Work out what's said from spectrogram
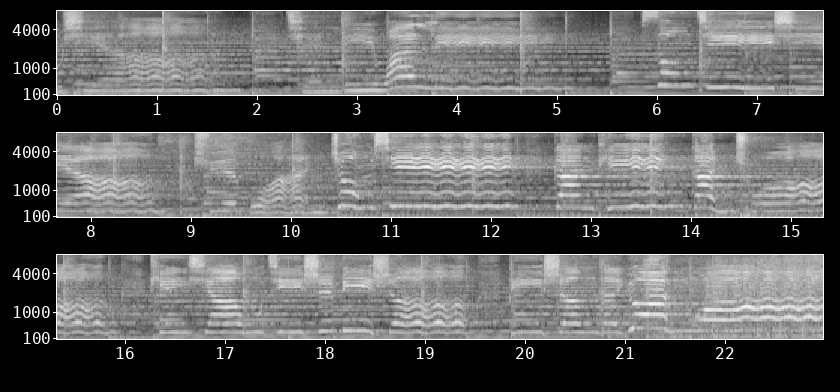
故乡，千里万里送吉祥，血贯中心，敢拼敢闯，天下无极是必胜，必胜的愿望。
